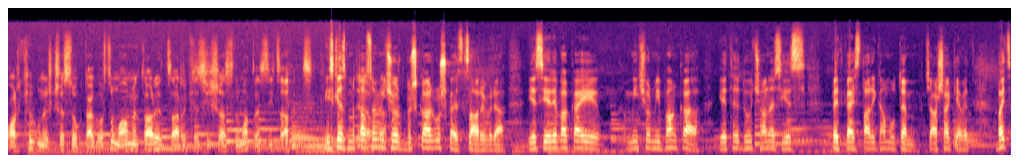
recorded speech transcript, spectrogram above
պարքև ունես, չես օգտագործում, ամեն տարի այդ ծառի քեզ հիշացնում է, տես ծառից։ Իսկ ես մտածում ինչ որ բշկարուշ կա այդ ծառի վրա։ Ես Երևակայի ինչ որ մի բան կա, եթե դու չանես, ես պետք է այս տարիքամ ուտեմ, ճաշակ եւ այդ, բայց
